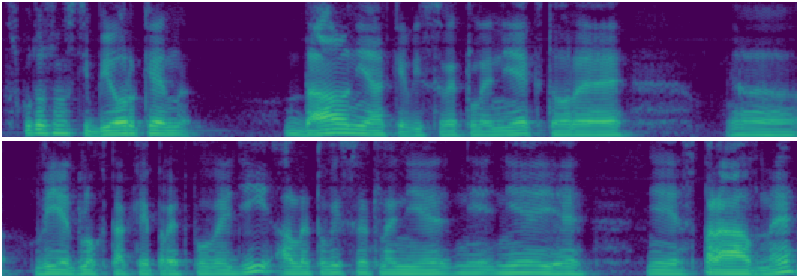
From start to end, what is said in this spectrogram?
V skutočnosti Bjorken dal nejaké vysvetlenie, ktoré viedlo k takej predpovedi, ale to vysvetlenie nie, nie, je, nie je správne,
